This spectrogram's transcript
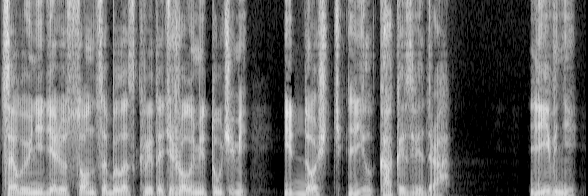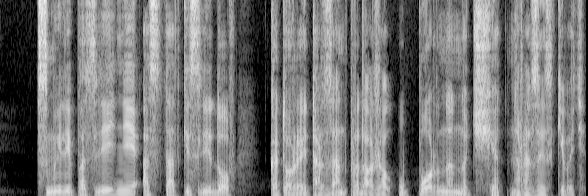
Целую неделю солнце было скрыто тяжелыми тучами, и дождь лил, как из ведра. Ливни смыли последние остатки следов, которые Тарзан продолжал упорно, но тщетно разыскивать.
